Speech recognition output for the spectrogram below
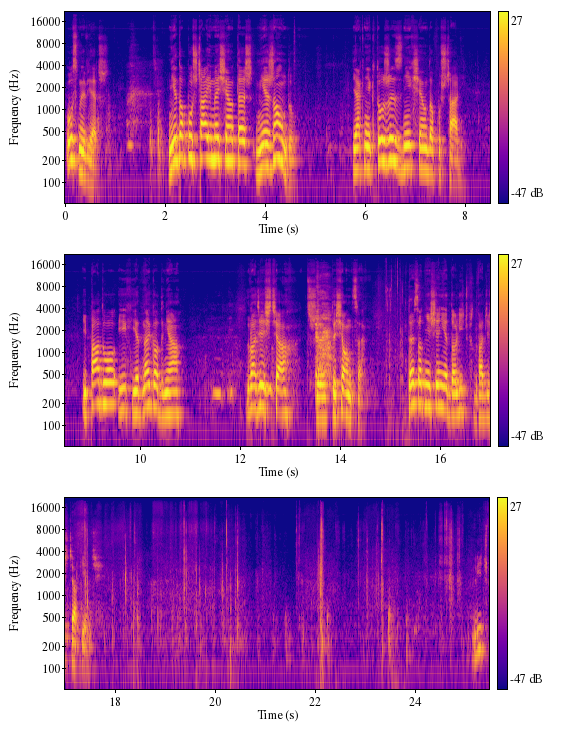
Ósmy wiersz. Nie dopuszczajmy się też nierządu, jak niektórzy z nich się dopuszczali. I padło ich jednego dnia 23 tysiące. To jest odniesienie do liczb 25. Liczb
